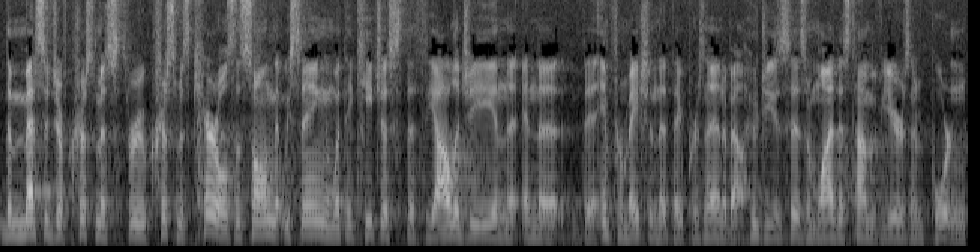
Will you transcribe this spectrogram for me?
the message of Christmas through Christmas carols, the song that we sing and what they teach us, the theology and, the, and the, the information that they present about who Jesus is and why this time of year is important,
